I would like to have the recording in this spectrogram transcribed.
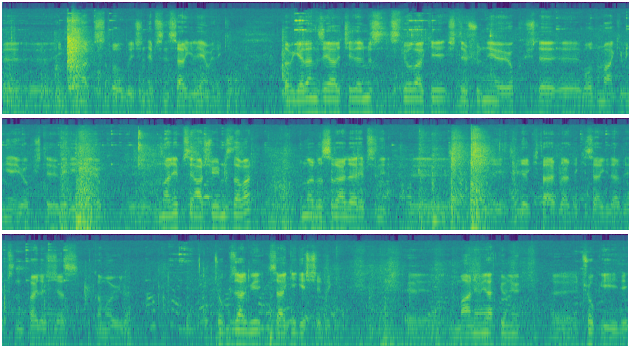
ve e, imkanlar kısıtlı olduğu için hepsini sergileyemedik. Tabii gelen ziyaretçilerimiz istiyorlar ki işte şu niye yok, işte e, Bodrum Hakimi niye yok, işte Veli niye yok. E, bunlar hepsi arşivimizde var. Bunları da sırayla hepsini e, ileriki tarihlerdeki sergilerde hepsini paylaşacağız kamuoyuyla. Çok güzel bir sergi geçirdik. E, maneviyat yönü e, çok iyiydi.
